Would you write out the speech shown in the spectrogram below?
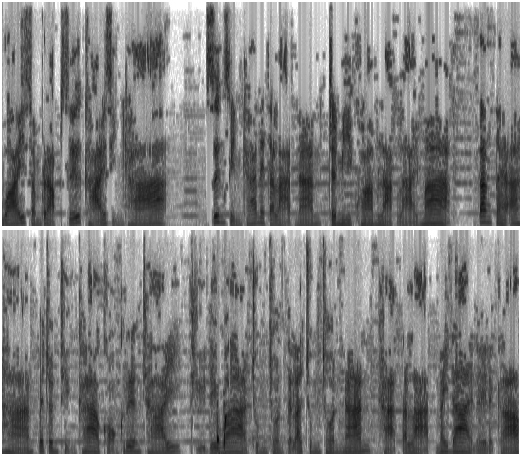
ไว้สำหรับซื้อขายสินค้า ซึ่งสินค้าในตลาดนั้นจะมีความหลากหลายมาก ตั้งแต่อาหารไปจนถึงข้าวของเครื่องใช้ ถือได้ว่าชุมชนแต่ละชุมชนนั้นขาดตลาดไม่ได้เลยแหละครับ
